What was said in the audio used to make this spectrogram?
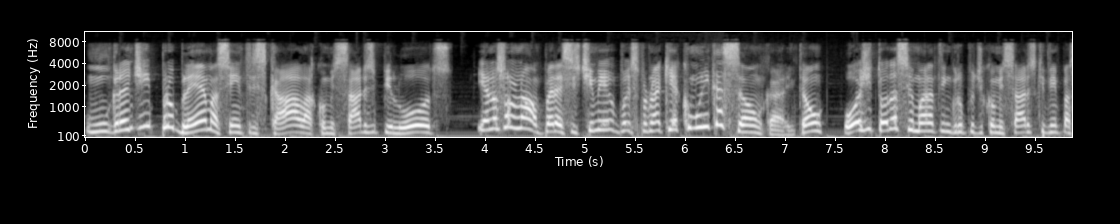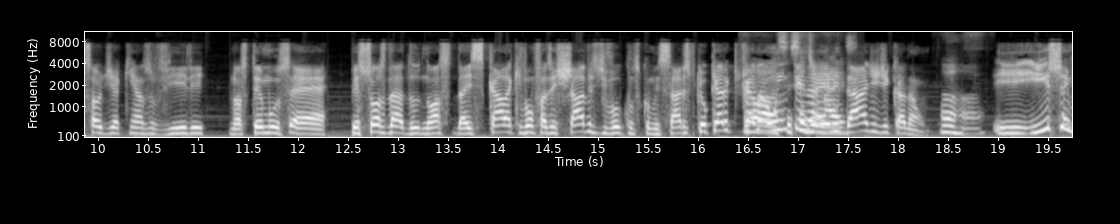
Um grande problema assim, entre escala, comissários e pilotos. E aí nós falamos, não, pera, esse time, esse problema aqui é comunicação, cara. Então, hoje, toda semana tem grupo de comissários que vem passar o dia aqui em Azuville. Nós temos é, pessoas da, do nosso, da escala que vão fazer chaves de voo com os comissários, porque eu quero que cada Nossa, um é entenda é a realidade de cada um. Uhum. E, isso, é,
